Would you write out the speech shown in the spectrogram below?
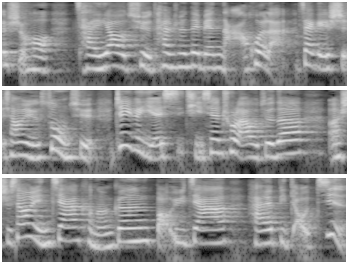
个时候才要去探春那边拿回来，再给史湘云送去。这个也体现出来，我觉得，呃，史湘云家可能跟宝玉家还比较近。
